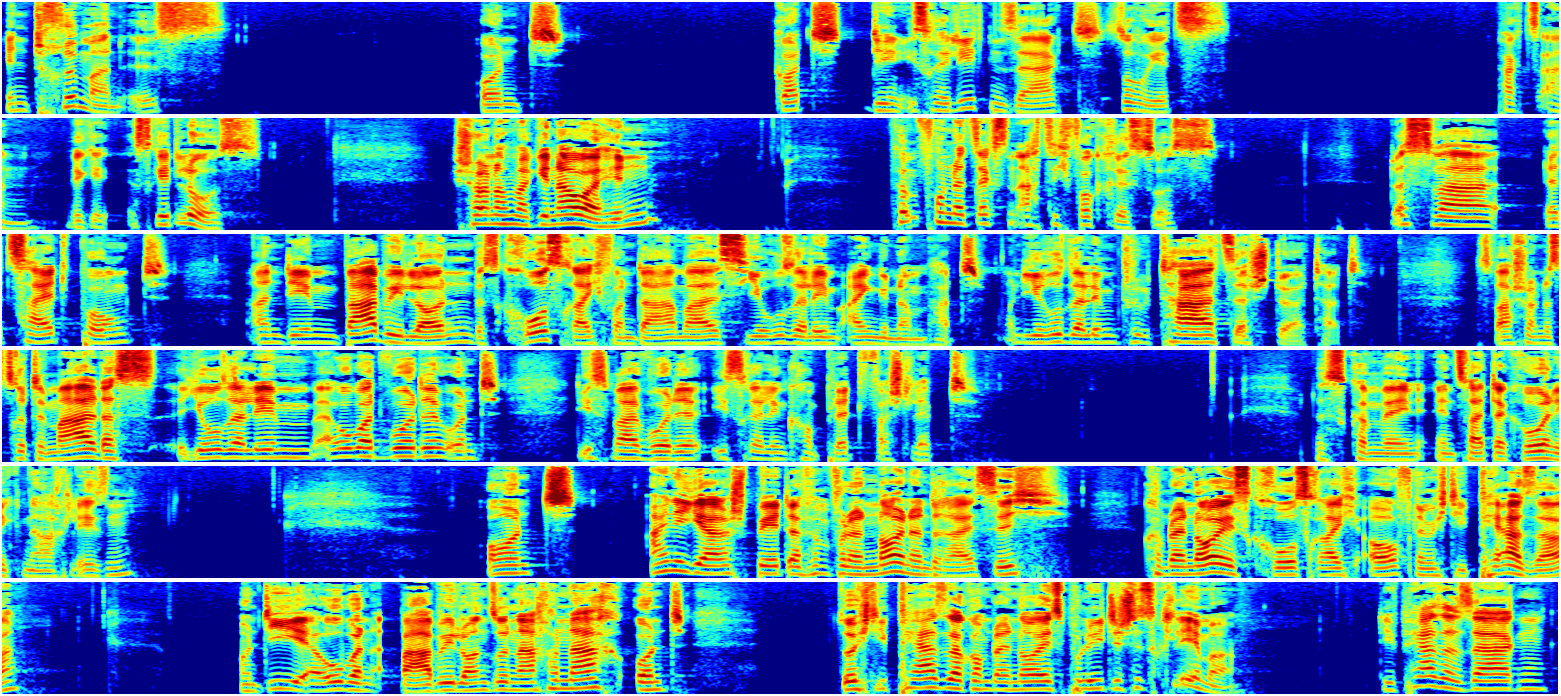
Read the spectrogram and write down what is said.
in Trümmern ist und Gott den Israeliten sagt, so jetzt packt's an, es geht los. Ich schaue nochmal genauer hin. 586 vor Christus. Das war der Zeitpunkt, an dem Babylon, das Großreich von damals, Jerusalem eingenommen hat und Jerusalem total zerstört hat. Es war schon das dritte Mal, dass Jerusalem erobert wurde und diesmal wurde Israel komplett verschleppt. Das können wir in 2. Chronik nachlesen. Und einige Jahre später, 539, kommt ein neues Großreich auf, nämlich die Perser. Und die erobern Babylon so nach und nach. Und durch die Perser kommt ein neues politisches Klima. Die Perser sagen,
